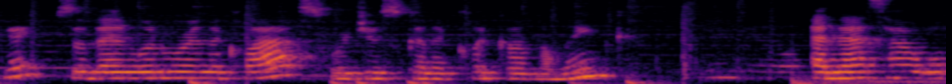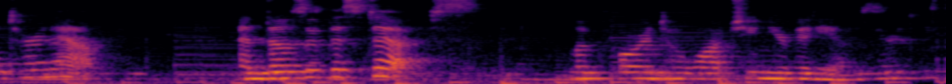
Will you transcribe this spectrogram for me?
Okay, so then when we're in the class, we're just going to click on the link and that's how it will turn out. And those are the steps. Look forward to watching your videos.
